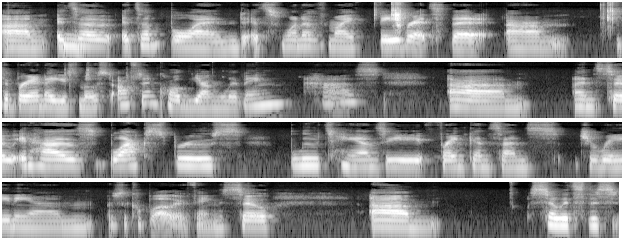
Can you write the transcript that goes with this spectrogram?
Um, it's mm. a it's a blend. It's one of my favorites that um, the brand I use most often called Young Living has, um, and so it has black spruce, blue tansy, frankincense, geranium. There's a couple other things. So, um, so it's this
